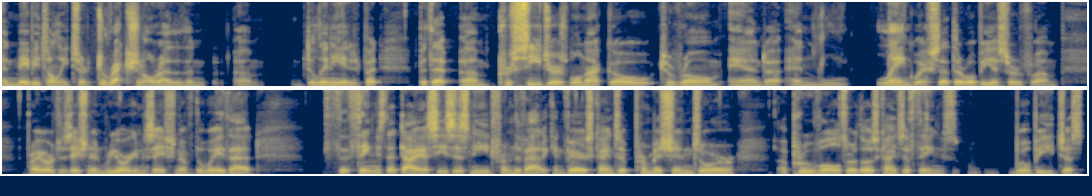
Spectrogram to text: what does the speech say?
and maybe it's only sort of directional rather than um, delineated, but but that um, procedures will not go to Rome and uh, and languish. That there will be a sort of um, prioritization and reorganization of the way that the things that dioceses need from the Vatican, various kinds of permissions or approvals or those kinds of things, will be just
